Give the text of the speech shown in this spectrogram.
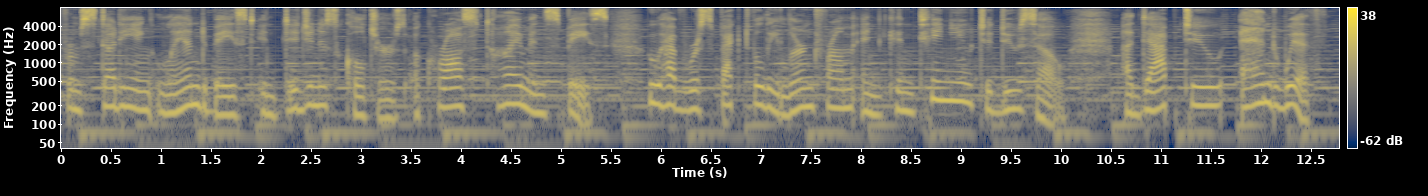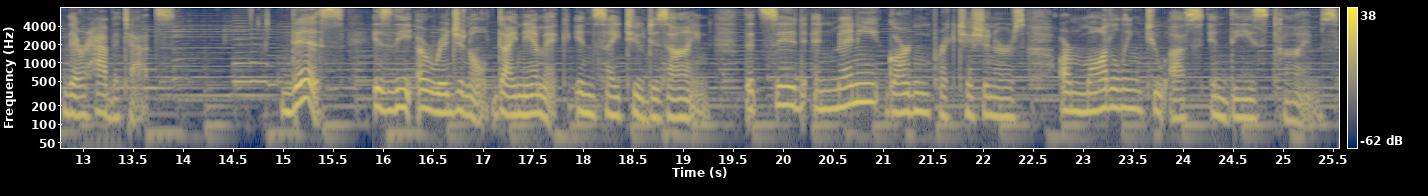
from studying land based indigenous cultures across time and space who have respectfully learned from and continue to do so, adapt to and with their habitats. This is the original dynamic in situ design that Sid and many garden practitioners are modeling to us in these times.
